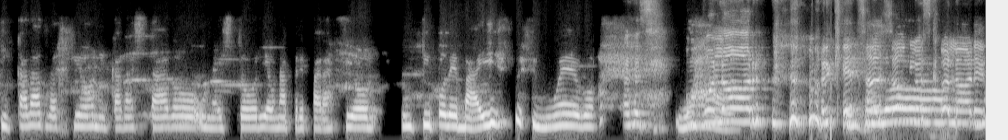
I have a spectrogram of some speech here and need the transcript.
y cada región y cada estado una historia, una preparación, un tipo de maíz nuevo. Un color, porque esos son los colores.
